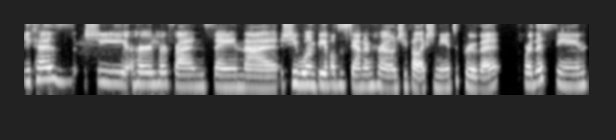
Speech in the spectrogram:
because she heard her friends saying that she wouldn't be able to stand on her own, she felt like she needed to prove it for this scene,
